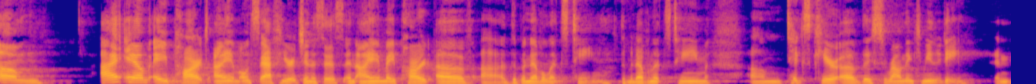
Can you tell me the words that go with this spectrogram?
Um, I am a part. I am on staff here at Genesis, and I am a part of uh, the benevolence team. The benevolence team um, takes care of the surrounding community and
